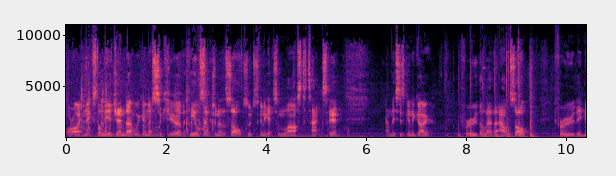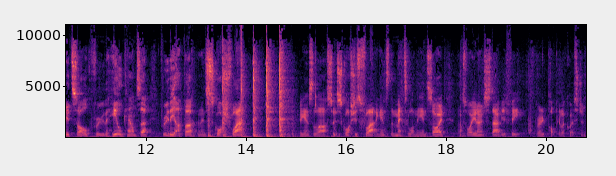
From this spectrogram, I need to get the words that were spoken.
All right, next on the agenda, we're gonna secure the heel section of the sole. So we're just gonna get some last tacks here. And this is gonna go through the leather outsole, through the midsole, through the heel counter, through the upper, and then squash flat against the last. So it squashes flat against the metal on the inside. That's why you don't stab your feet. Very popular question.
